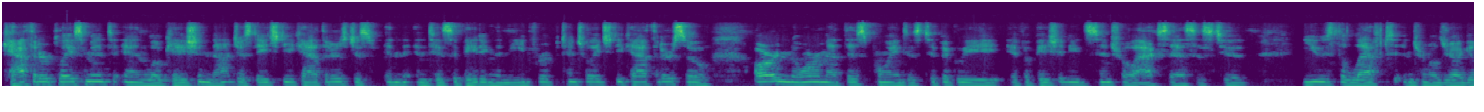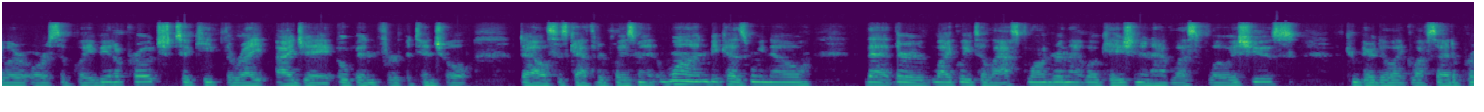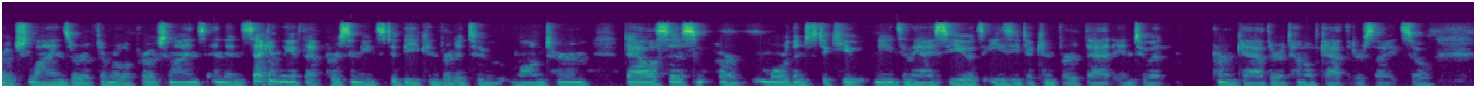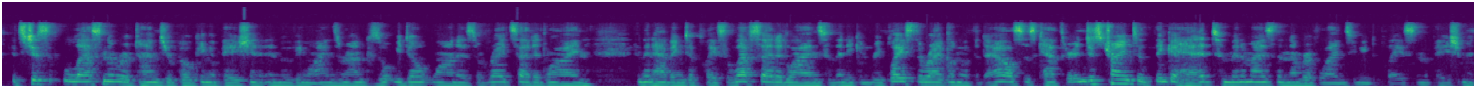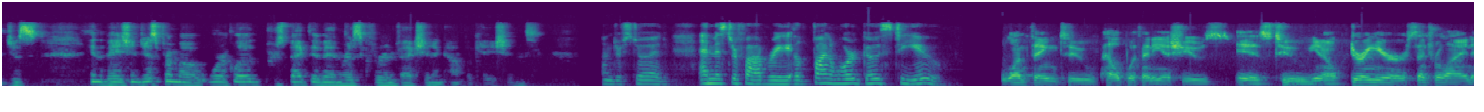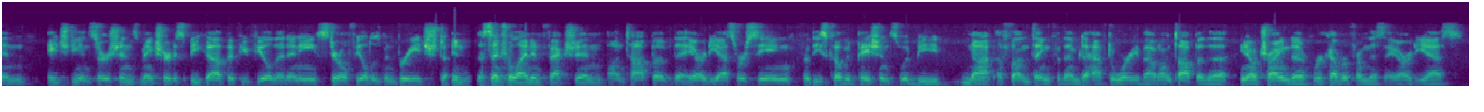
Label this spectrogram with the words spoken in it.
catheter placement and location, not just HD catheters, just in anticipating the need for a potential HD catheter. So, our norm at this point is typically if a patient needs central access, is to use the left internal jugular or subclavian approach to keep the right IJ open for potential dialysis catheter placement. One, because we know that they're likely to last longer in that location and have less flow issues compared to like left side approach lines or femoral approach lines. And then, secondly, if that person needs to be converted to long term dialysis or more than just acute needs in the ICU, it's easy to convert that into a perm cath or a tunneled catheter site. So it's just less number of times you're poking a patient and moving lines around because what we don't want is a right sided line and then having to place a left sided line so then you can replace the right one with the dialysis catheter and just trying to think ahead to minimize the number of lines you need to place in the patient just in the patient just from a workload perspective and risk for infection and complications. Understood. And Mr. Fabry, the final word goes to you. One thing to help with any issues is to, you know, during your central line and HD insertions, make sure to speak up if you feel that any sterile field has been breached. In a central line infection on top of the ARDS we're seeing for these COVID patients would be not a fun thing for them to have to worry about on top of the, you know, trying to recover from this ARDS.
